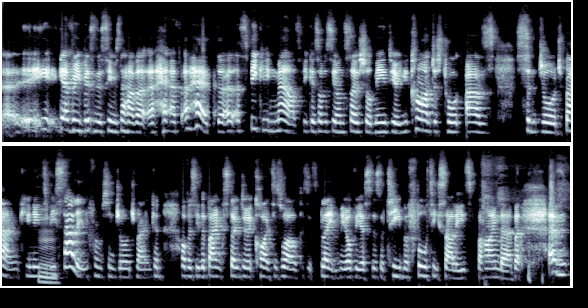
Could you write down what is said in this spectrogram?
every business seems to have a, a, a head, a, a, speaking mouth, because obviously on social media you can't just talk as St George Bank. You need mm. to be hmm. Sally from St George Bank, and obviously the banks don't do it quite as well because it's blatantly obvious there's a team of forty Sallys behind there. But um,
